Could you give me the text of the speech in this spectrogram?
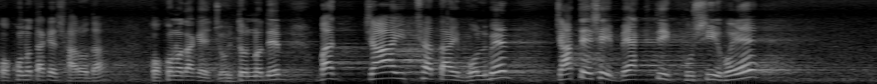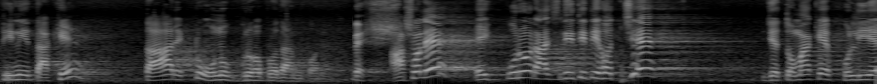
কখনো তাকে সারদা কখনো তাকে চৈতন্যদেব বা যা ইচ্ছা তাই বলবেন যাতে সেই ব্যক্তি খুশি হয়ে তিনি তাকে তার একটু অনুগ্রহ প্রদান করেন। বেশ। আসলে এই পুরো রাজনীতিটি হচ্ছে যে তোমাকে ফুলিয়ে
